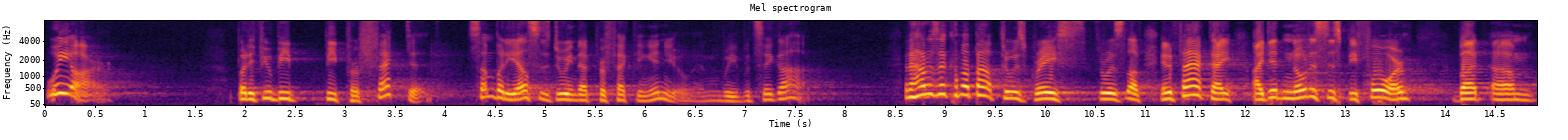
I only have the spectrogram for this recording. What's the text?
We are. But if you be, be perfected, somebody else is doing that perfecting in you, and we would say God. And how does that come about? Through His grace, through His love. And in fact, I, I didn't notice this before, but um,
